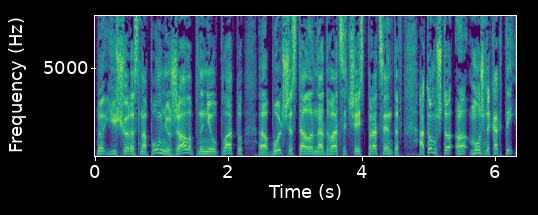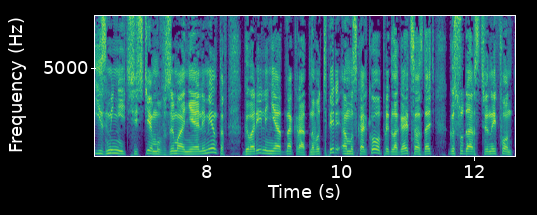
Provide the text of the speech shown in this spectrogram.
Но еще раз напомню, жалоб на неуплату а, больше стало на 26%. О том, что а, можно как-то изменить систему взимания алиментов, говорили неоднократно. Вот теперь а, Москалькова предлагает создать государственный фонд.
